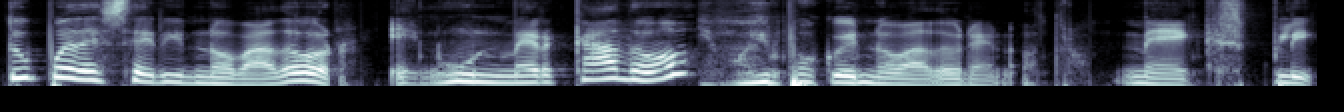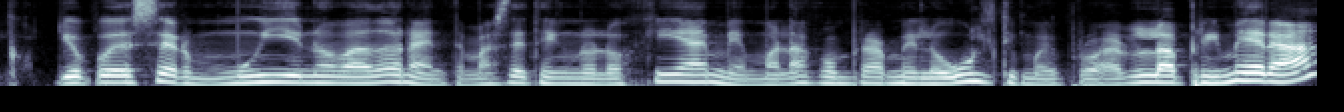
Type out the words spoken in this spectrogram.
Tú puedes ser innovador en un mercado y muy poco innovador en otro. Me explico. Yo puedo ser muy innovadora en temas de tecnología y me mola comprarme lo último y probarlo la primera,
